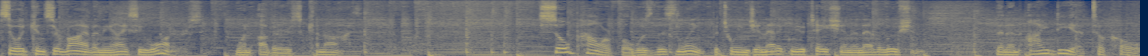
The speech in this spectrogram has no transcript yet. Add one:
so it can survive in the icy waters when others cannot. So powerful was this link between genetic mutation and evolution that an idea took hold.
